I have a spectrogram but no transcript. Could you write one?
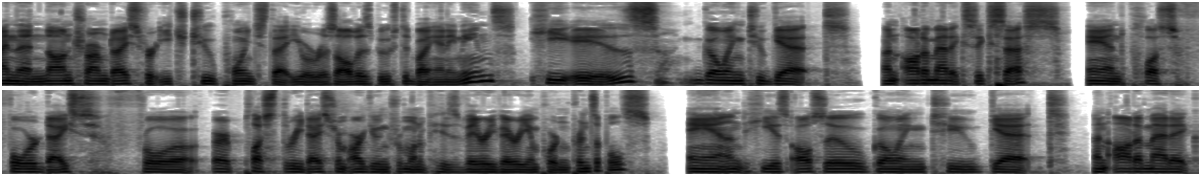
and then non charm dice for each two points that your resolve is boosted by any means. He is going to get an automatic success and plus four dice for, or plus three dice from arguing from one of his very, very important principles. And he is also going to get an automatic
